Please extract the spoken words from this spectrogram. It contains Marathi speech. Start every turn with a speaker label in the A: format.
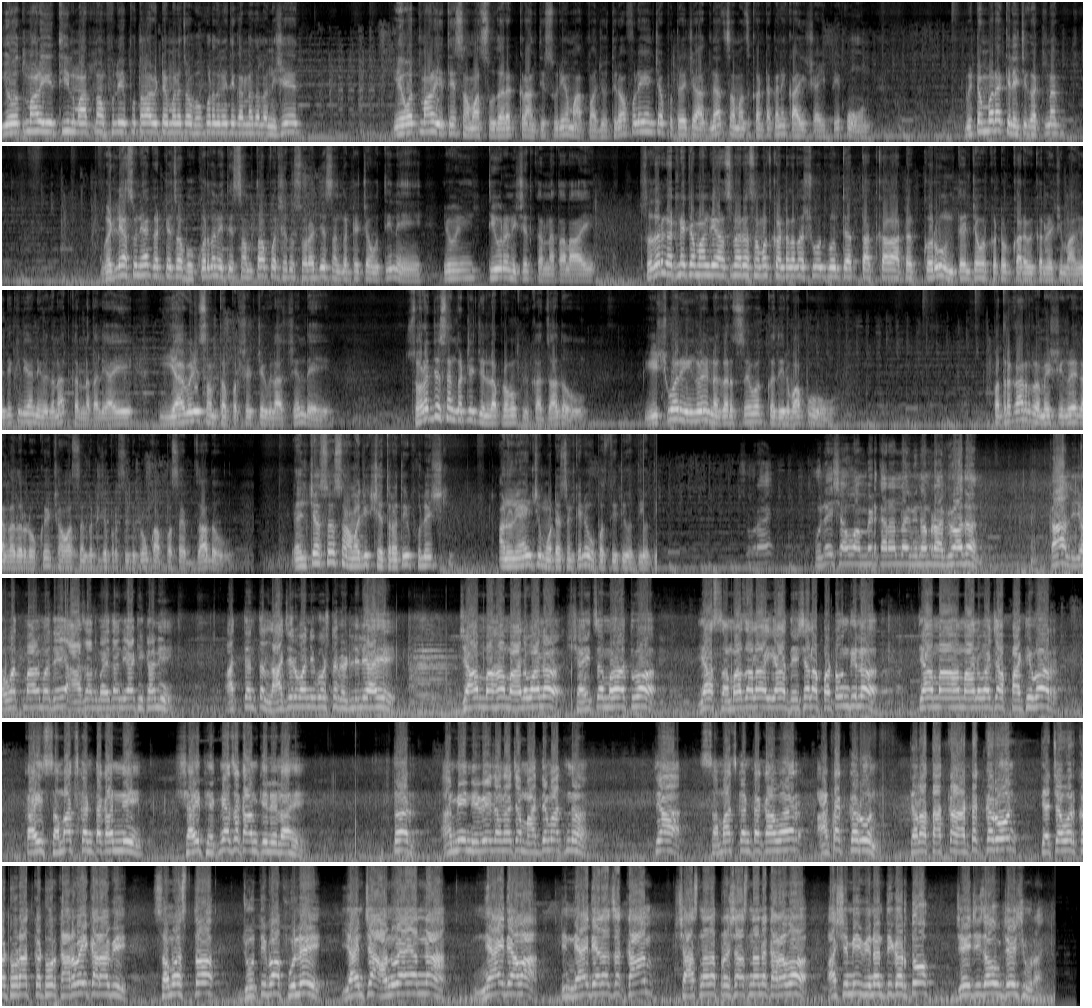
A: यवतमाळ येथील महात्मा फुले पुतळा विटंबनेचा भोकरदन येथे करण्यात आला निषेध. यवतमाळ येथे समाजसुधारक क्रांतीसूर्य महात्मा ज्योतिराव फुले यांच्या पुतळ्याच्या अज्ञात समाजकंटकाने काळीशाही फेकून विटंबना केल्याची घटना घडली असून या घटनेचा भोकरदन येथे समता परिषद स्वराज्य संघटनेच्या वतीने तीव्र निषेध करण्यात आला आहे. सदर घटनेच्या मागे असणाऱ्या समाजकंटकाचा शोध घेऊन त्यात तात्काळ अटक करून त्यांच्यावर कठोर कारवाई करण्याची मागणी देखील या निवेदनात करण्यात आली आहे. यावेळी समता परिषदचे विलास शिंदे स्वराज्य संघटनेचे जिल्हा प्रमुख विकास जाधव ईश्वर इंगळे नगरसेवक कदीर बापू पत्रकार रमेश इंगळे गंगाधर डोके छावा संघटनेचे प्रसिद्ध प्रमुख आप्पासाहेब जाधव यांच्यासह सामाजिक क्षेत्रातील फुले अनुयायांची मोठ्या संख्येने उपस्थिती होती होती.
B: फुले शाहू आंबेडकरांना विनम्र अभिवादन. काल यवतमाळमध्ये आझाद मैदान या ठिकाणी अत्यंत लाजीरवाणी गोष्ट घडलेली आहे. ज्या महामानवानं शाहीचं महत्त्व या समाजाला या देशाला पटवून दिलं त्या महामानवाच्या पाठीवर काही समाजकंटकांनी शाही फेकण्याचं काम केलेलं आहे. तर आम्ही निवेदनाच्या माध्यमातून त्या समाजकंटकावर अटक करून त्याला तात्काळ अटक करून त्याच्यावर कठोरात कठोर कारवाई करावी. समस्त ज्योतिबा फुले यांच्या अनुयायांना न्याय द्यावा. ही न्याय देण्याचं काम शासनानं प्रशासनानं करावं अशी मी विनंती करतो. जय जिजाऊ जय शिवराय.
